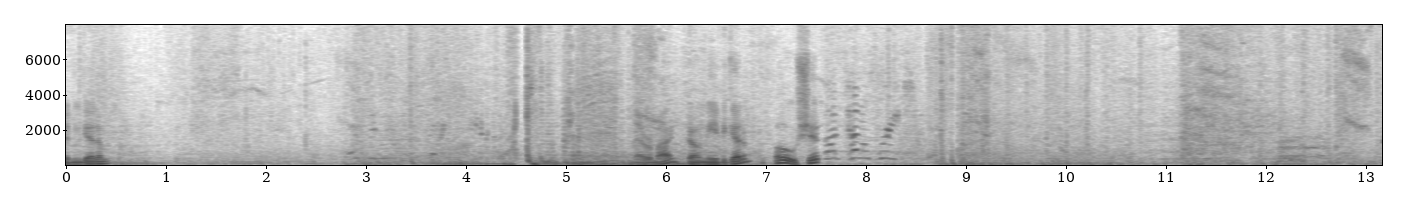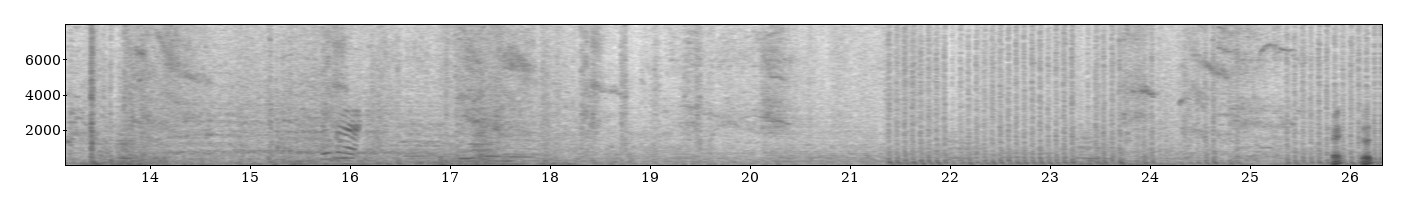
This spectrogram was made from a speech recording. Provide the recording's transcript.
Didn't get him. Never mind. Don't need to get him. Oh shit. Bug tunnel breach. New mag. Okay, good.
